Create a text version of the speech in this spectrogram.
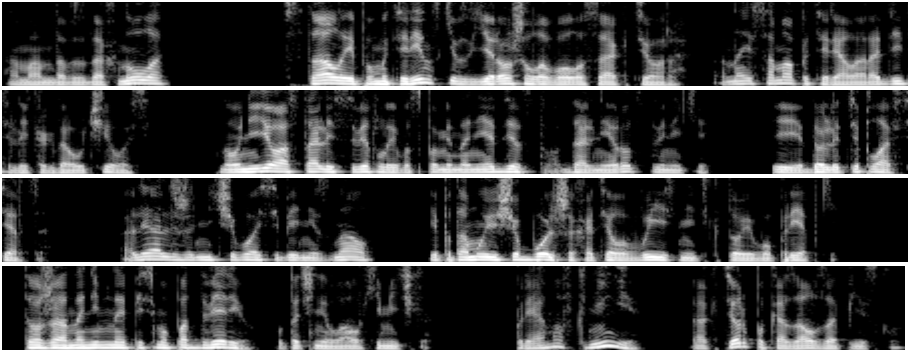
Аманда вздохнула, встала и по-матерински взъерошила волосы актера. Она и сама потеряла родителей, когда училась. Но у нее остались светлые воспоминания детства, дальние родственники и доля тепла в сердце. Алиаль же ничего о себе не знал и потому еще больше хотел выяснить, кто его предки. «Тоже анонимное письмо под дверью?» — уточнила алхимичка. «Прямо в книге?» — актер показал записку.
